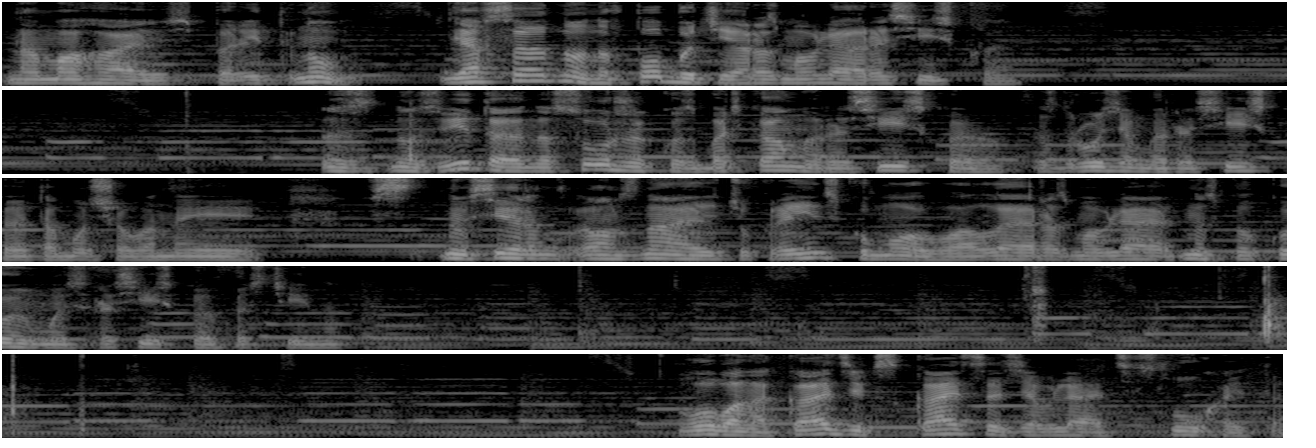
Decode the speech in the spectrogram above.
намагаюсь перейти. Ну, я все одно, ну в побуті я розмовляю російською. Ну, з на суржику, з батьками російською, з друзями російською, тому що вони ну, всі он, знають українську мову, але розмовляють, ну, спілкуємось російською постійно. Оба на Казік, з Кайця з'являється, слухайте.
